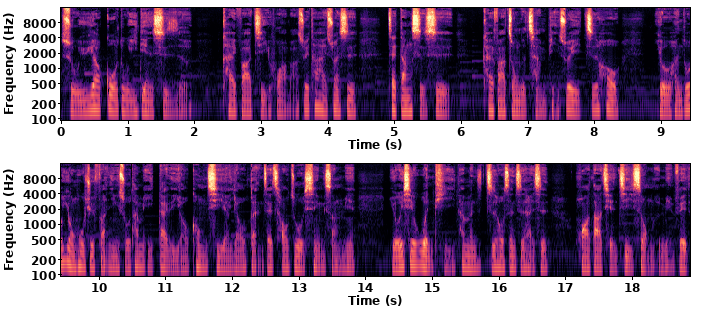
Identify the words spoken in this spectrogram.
属于要过渡一电视的开发计划吧，所以它还算是在当时是开发中的产品，所以之后有很多用户去反映说，他们一代的遥控器啊、摇杆在操作性上面有一些问题，他们之后甚至还是花大钱寄送了免费的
